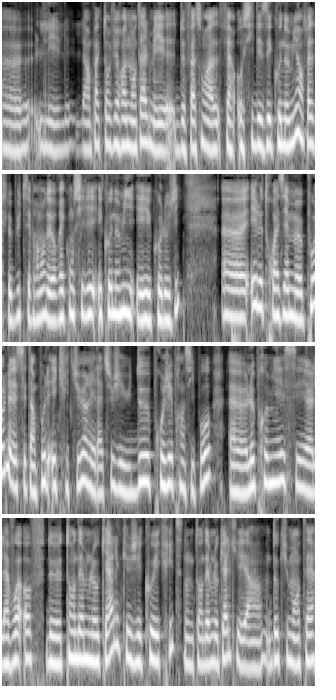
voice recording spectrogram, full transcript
euh, l'impact environnemental, mais de façon à faire aussi des économies. En fait, le but, c'est vraiment de réconcilier économie et écologie. Euh, et le troisième pôle, c'est un pôle écriture. Et là-dessus, j'ai eu deux projets principaux. Euh, le premier, c'est la voix off de Tandem Local que j'ai coécrite. Donc Tandem Local, qui est un documentaire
